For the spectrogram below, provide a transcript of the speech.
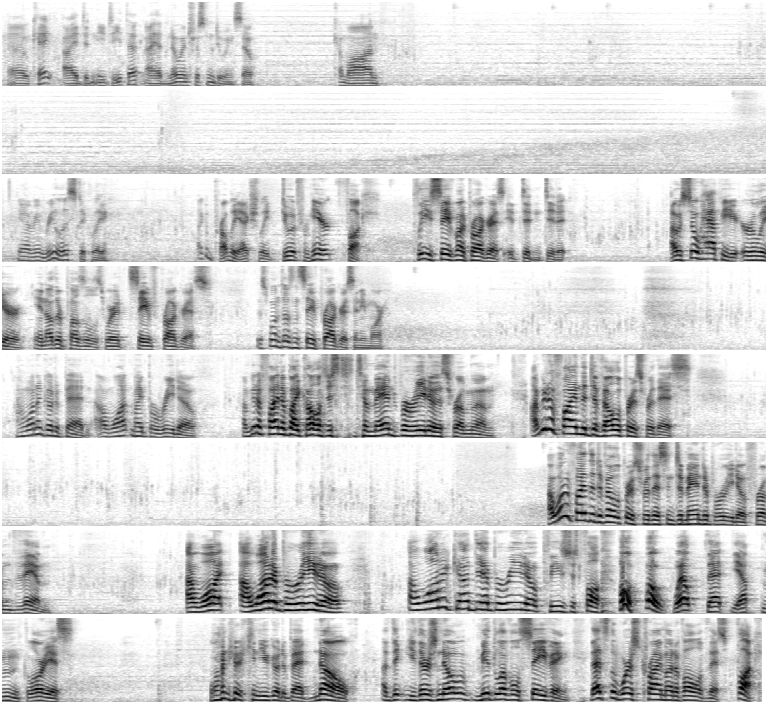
Okay, I didn't need to eat that, and I had no interest in doing so. Come on. Yeah, I mean, realistically, I could probably actually do it from here. Fuck. Please save my progress. It didn't, did it? I was so happy earlier in other puzzles where it saved progress. This one doesn't save progress anymore. I want to go to bed. I want my burrito. I'm going to find a mycologist and demand burritos from them. I'm going to find the developers for this. I want to find the developers for this and demand a burrito from them. I want, I want a burrito. I want a goddamn burrito. Please just fall. Oh, oh, well, that, yep, mm, glorious. Wander, can you go to bed? No. I think there's no mid-level saving. That's the worst crime out of all of this. Fuck.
